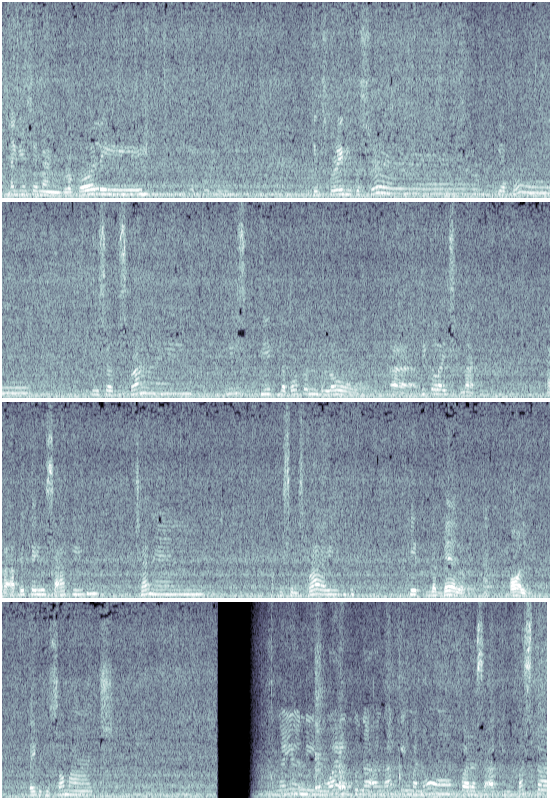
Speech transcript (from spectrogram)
Lagyan siya ng broccoli. It's ready to serve. Yahoo! To subscribe, please hit the button below. Uh, Lights Black. Para update kayo sa aking channel. Paki-subscribe. Hit the bell. All. Thank you so much. Ngayon, nihiwain ko na ang aking manok para sa aking pasta.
